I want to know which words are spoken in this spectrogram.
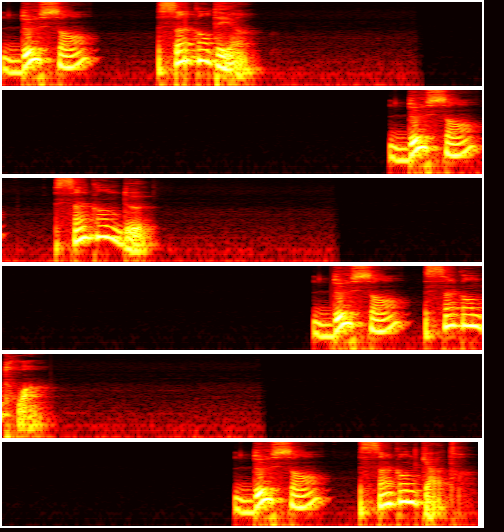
deux cent cinquante et un, deux cent cinquante-deux, deux cent cinquante-trois, deux cent cinquante-quatre,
